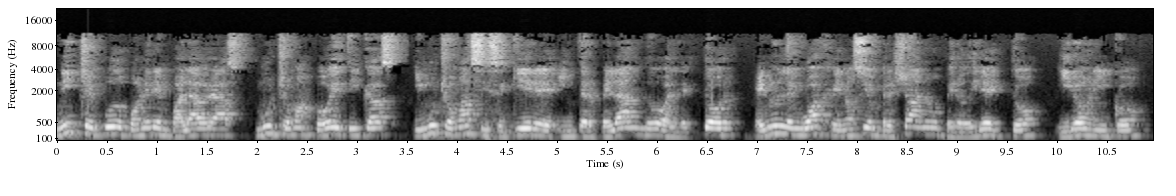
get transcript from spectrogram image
Nietzsche pudo poner en palabras mucho más poéticas y mucho más, si se quiere, interpelando al lector en un lenguaje no siempre llano, pero directo, irónico.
